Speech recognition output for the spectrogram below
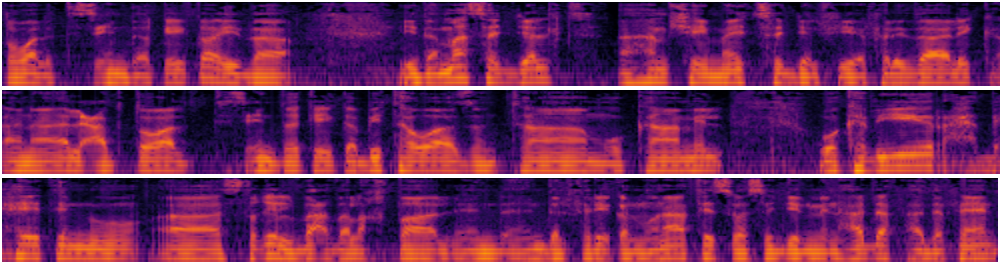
طوال 90 دقيقة. إذا إذا ما سجلت أهم شيء ما يتسجل فيها. فلذلك أنا ألعب طوال 90 دقيقة بتوازن تام وكامل وكبير بحيث إنه آه، أستغل بعض الأخطاء اللي عند الفريق المنافس وأسجل من هدف هدفين.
